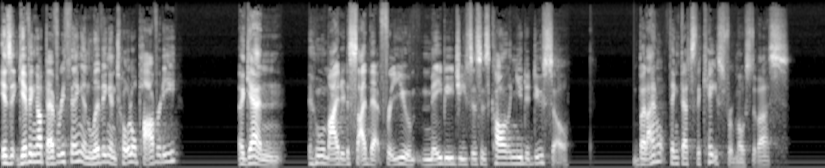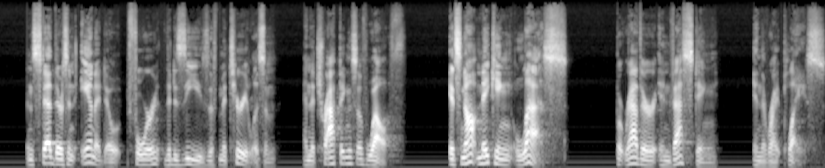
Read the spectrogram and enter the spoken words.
Is it giving up everything and living in total poverty? Again, who am I to decide that for you? Maybe Jesus is calling you to do so. But I don't think that's the case for most of us. Instead, there's an antidote for the disease of materialism and the trappings of wealth. It's not making less, but rather investing in the right place,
